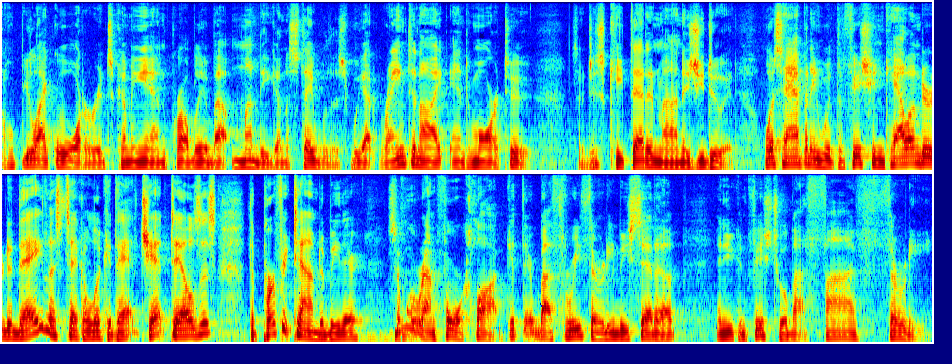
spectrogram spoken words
I hope you like water. It's coming in probably about Monday, going to stay with us. We got rain tonight and tomorrow, too. So, just keep that in mind as you do it. What's happening with the fishing calendar today? Let's take a look at that. Chet tells us the perfect time to be there somewhere around 4 o'clock. Get there by 3.30, be set up and you can fish to about 5:30.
